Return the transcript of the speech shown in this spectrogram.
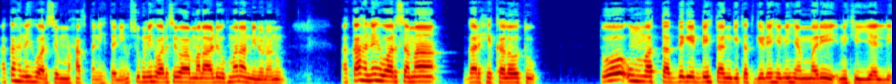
akahneh warse maxaqtanihtani sugneh warse wa malaadiuk mananinonanu akahneh warsama garxi kalotu to ummattaddegedehtan gitat gedehenihyanmari nikiyyalli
